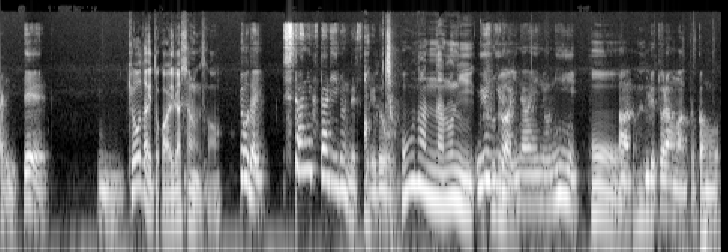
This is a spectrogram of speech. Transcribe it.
たみたいで、うん、兄弟とかいらっしゃるんですか？兄弟下に2人いるんですけれど、長男なのに上にはいないのに、あのウルトラマンとかも、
